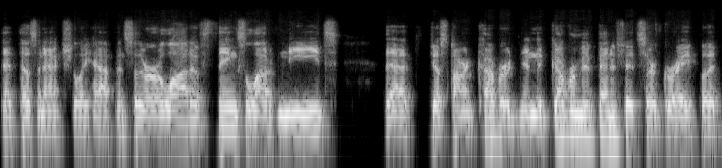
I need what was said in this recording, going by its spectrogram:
that doesn't actually happen. So there are a lot of things, a lot of needs that just aren't covered. And the government benefits are great, but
